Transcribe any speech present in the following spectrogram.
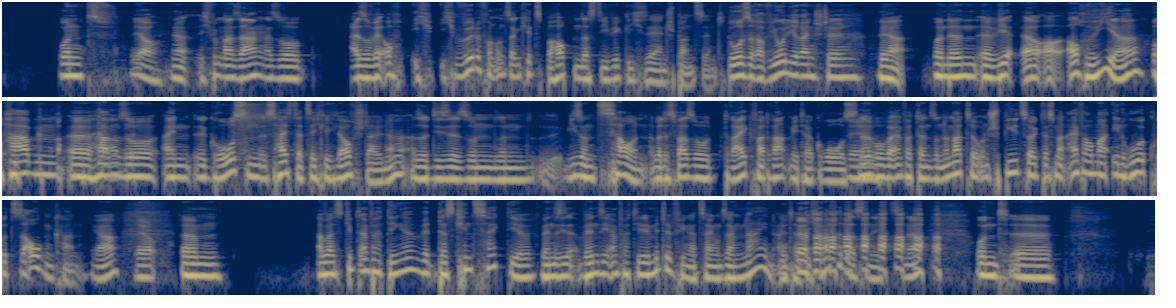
und ja, ja ich würde mal sagen, also, also wer auch, ich, ich würde von unseren Kids behaupten, dass die wirklich sehr entspannt sind. Dose Ravioli reinstellen. Ja. Und dann äh, wir, äh, auch wir haben, äh, haben so einen äh, großen, es heißt tatsächlich Laufstall, ne? Also diese so ein, so ein, wie so ein Zaun, aber das war so drei Quadratmeter groß, Ja. ne? Wo wir einfach dann so eine Matte und Spielzeug, dass man einfach mal in Ruhe kurz saugen kann, ja. Ja. Ähm, aber es gibt einfach Dinge, wenn- das Kind zeigt dir, wenn sie, wenn sie einfach dir den Mittelfinger zeigen und sagen, nein, Alter, ich mache das nichts. Ne? Und äh,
